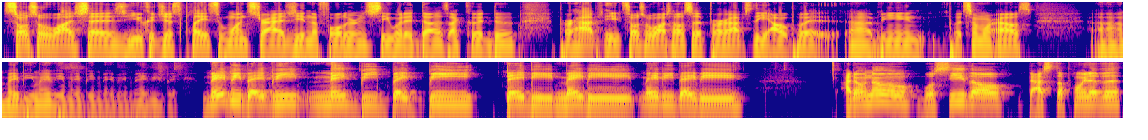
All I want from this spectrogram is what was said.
Social Watch says you could just place one strategy in the folder and see what it does. I could, dude. Perhaps Social Watch also perhaps the output uh, being put somewhere else. Uh, maybe, maybe, maybe, maybe, maybe, maybe, baby, maybe, baby, baby, maybe, maybe, baby. I don't know. We'll see though. That's the point of the.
